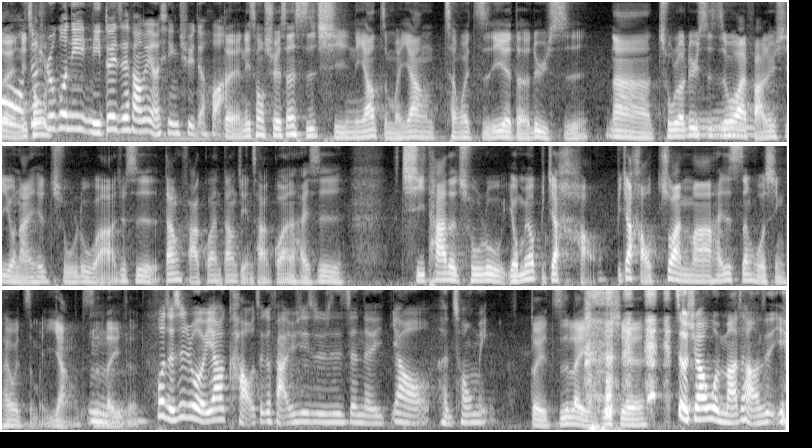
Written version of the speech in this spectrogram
对，就是如果你你对这方面有兴趣的话，对你从学生时期你要怎么样成为职业的律师？那除了律师之外，法律系有哪一些出路啊？就是当法官、当检察官，还是其他的出路？有没有比较好、比较好赚吗？还是生活形态会怎么样之类的？或者是如果要考这个法律系，是不是真的要很聪明？对，之类这些，这有需要问吗？这好像是也。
